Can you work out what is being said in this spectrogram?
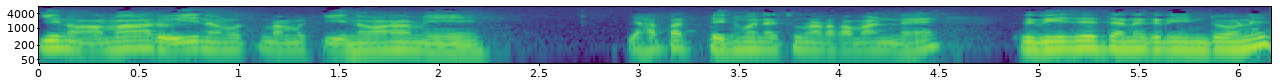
කියන අමාරුයි නමුත් මම කියනවා මේ යහපත් වෙනව නැතුණාට කමන්නේ ත්‍රිවේදය දැනගෙන ඉන්න ඕනේ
